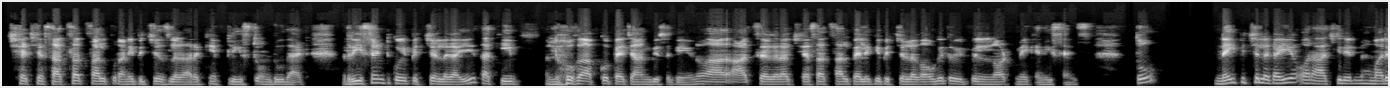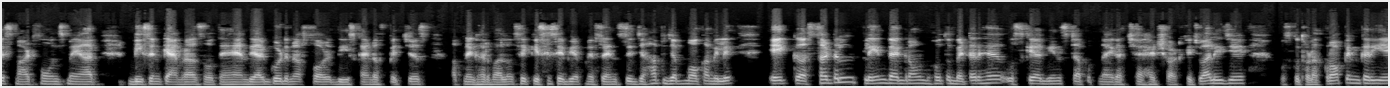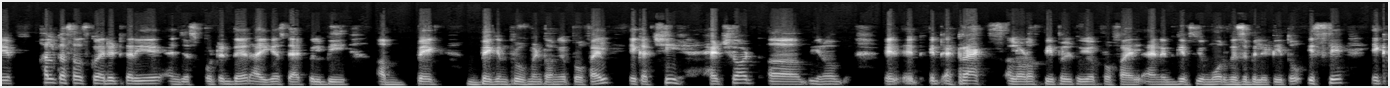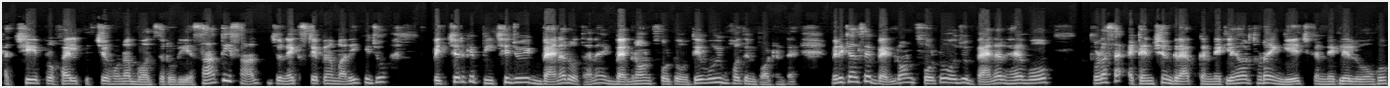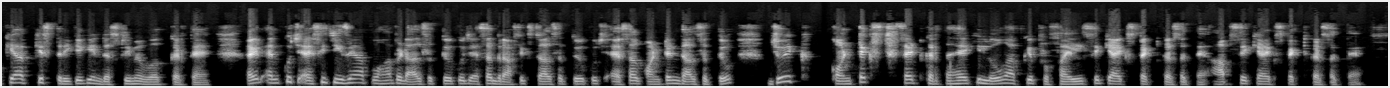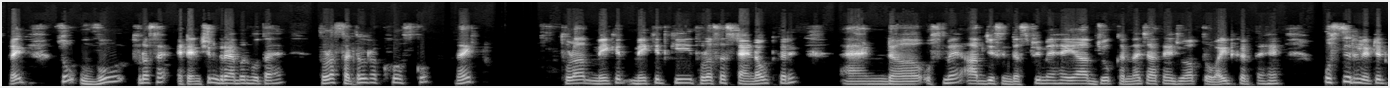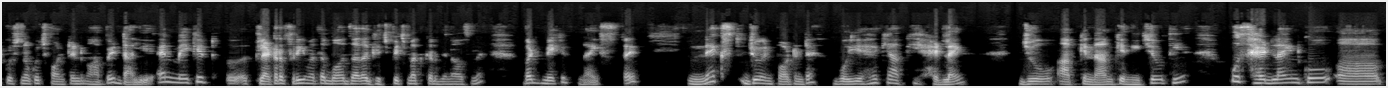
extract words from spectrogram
छह छह सात सात साल पुरानी पिक्चर्स लगा रखी हैं। Please don't do that recent कोई पिक्चर लगाइए ताकि लोग आपको पहचान भी सके यू नो आज से अगर आप छह सात साल पहले की पिक्चर लगाओगे तो it will not make any sense तो नई पिक्चर लगाइए और आज की डेट में हमारे स्मार्टफोन्स में यार डिसेंट कैमरास होते हैं they are good enough for these kind of pictures अपने घर वालों से, किसी से भी अपने फ्रेंड्स से, जहाँ पे जब मौका मिले, एक सटल प्लेन बैकग्राउंड हो तो बेटर है, उसके अगेंस्ट आप अपना एक अच्छा हेडशॉट खिंचवा लीजिए, उसको थोड़ा क्रॉप इन करिए, हल्का सा उसको एडिट करिए and just put it there I guess that will be a big big improvement on your profile एक अच्छी headshot uh, you know it, it it attracts a lot of people to your profile and it gives you more visibility तो इसलिए एक अच्छी profile picture होना बहुत ज़रूरी है साथ ही साथ जो next step है हमारी कि जो पिक्चर के पीछे जो एक बैनर होता है ना एक बैकग्राउंड फ़ोटो होती है वो भी बहुत इंपॉर्टेंट है मेरे ख्याल से बैकग्राउंड फ़ोटो जो बैनर है वो थोड़ा सा अटेंशन ग्रैप करने के लिए और थोड़ा एंगेज करने के लिए लोगों को कि आप किस तरीके की इंडस्ट्री में वर्क करते हैं राइट एंड कुछ ऐसी चीज़ें आप वहाँ पे डाल सकते हो कुछ ऐसा ग्राफिक्स डाल सकते हो कुछ ऐसा कंटेंट डाल सकते हो जो एक कॉन्टेक्स्ट सेट करता है कि लोग आपके प्रोफ़ाइल से क्या एक्सपेक्ट कर सकते हैं आपसे क्या एक्सपेक्ट कर सकते हैं राइट सो so, वो थोड़ा सा अटेंशन ग्रैबर होता है थोड़ा सटल रखो उसको राइट थोड़ा मेक इट मेक इट की थोड़ा सा स्टैंड आउट करे एंड uh, उसमें आप जिस इंडस्ट्री में है या आप जो करना चाहते हैं जो आप प्रोवाइड करते हैं उससे रिलेटेड कुछ ना कुछ कंटेंट वहाँ पे डालिए। And make it clutter free मतलब बहुत ज़्यादा घिचपिच मत कर देना उसमें but make it nice right next जो इंपॉर्टेंट है वो ये है कि आपकी हेडलाइन जो आपके नाम के नीचे होती है उस हेडलाइन को आ,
